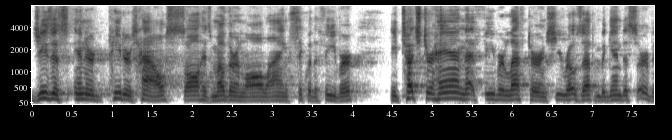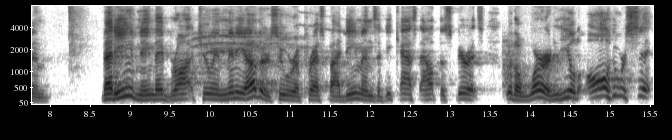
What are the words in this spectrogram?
Jesus entered Peter's house, saw his mother in law lying sick with a fever. He touched her hand, that fever left her, and she rose up and began to serve him. That evening, they brought to him many others who were oppressed by demons, and he cast out the spirits with a word and healed all who were sick.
